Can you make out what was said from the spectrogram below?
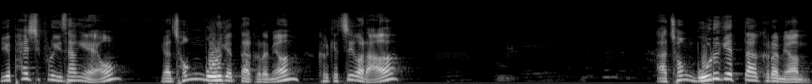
이게 80% 이상이에요. 그냥 정 모르겠다 그러면 그렇게 찍어라. 아, 정 모르겠다 그러면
